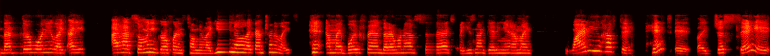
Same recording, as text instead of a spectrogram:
that they're horny. Like I, I had so many girlfriends tell me like, you know, like I'm trying to like hint at my boyfriend that I want to have sex, but he's not getting it. I'm like, why do you have to hint it? Like just say it.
